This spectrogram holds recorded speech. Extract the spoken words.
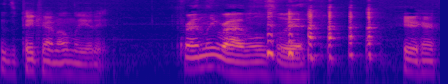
It's a Patreon only edit. Friendly rivals with. Here, here.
